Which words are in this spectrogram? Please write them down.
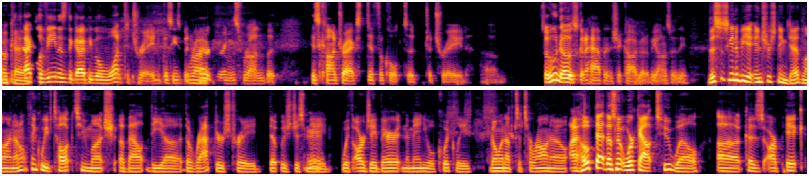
Okay, Zach LaVine is the guy people want to trade because he's been right. hurt during this run, but his contract's difficult to to trade. Um, so who knows what's going to happen in Chicago? To be honest with you. This is going to be an interesting deadline. I don't think we've talked too much about the uh, the Raptors trade that was just mm. made with RJ Barrett and Immanuel Quickley going up to Toronto. I hope that doesn't work out too well because uh, our pick,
